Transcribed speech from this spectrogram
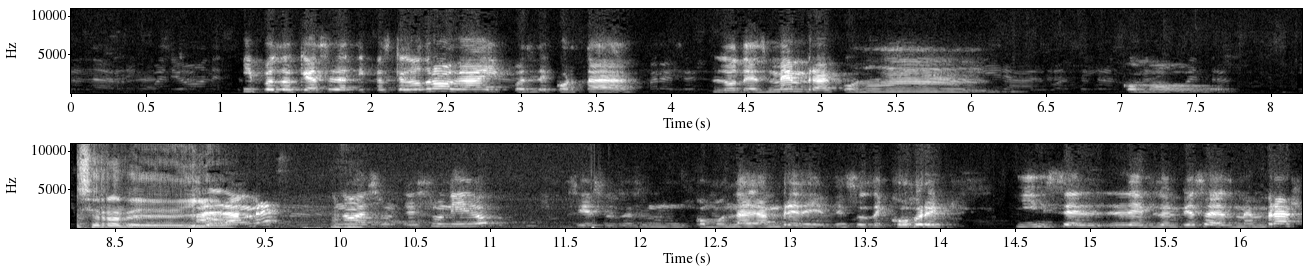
y pues lo que hace la tipa es que lo droga y pues le corta, lo desmembra con un, como Sierra de hilo. ¿Alambre? No, es un, es un hilo. Sí, es, es un, como un alambre de, de esos de cobre. Y se le, lo empieza a desmembrar.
